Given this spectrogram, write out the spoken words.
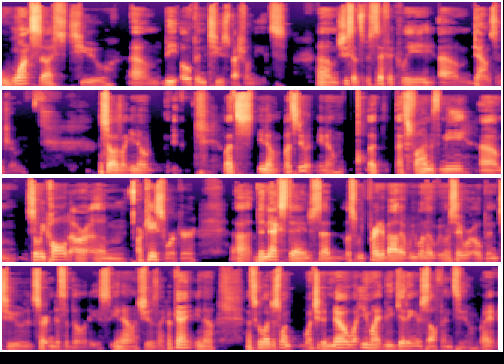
wants us to um, be open to special needs. Um, she said specifically um, Down syndrome. And so I was like, you know, let's, you know, let's do it. You know, that, that's fine with me. Um, so we called our um, our caseworker uh, the next day and just said, "Listen, we prayed about it. We want to we want to say we're open to certain disabilities." You know, and she was like, "Okay, you know, that's cool. I just want want you to know what you might be getting yourself into, right?"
